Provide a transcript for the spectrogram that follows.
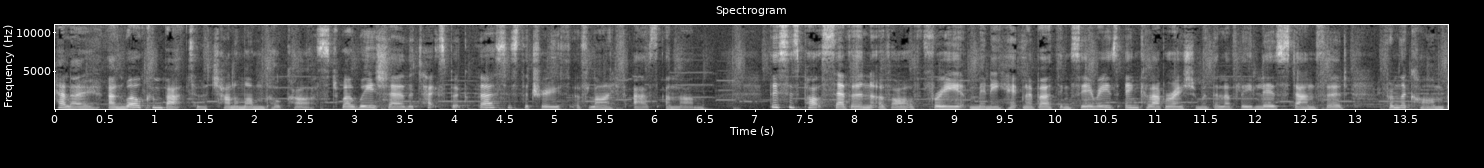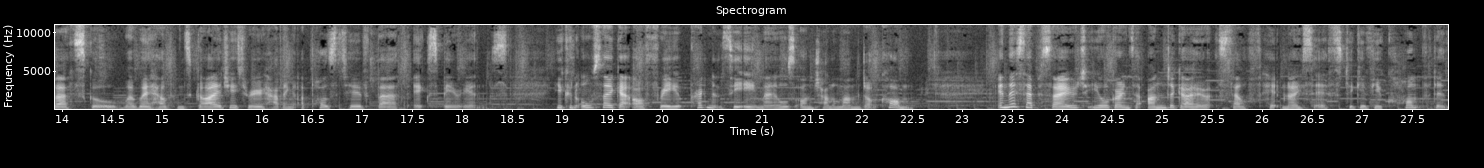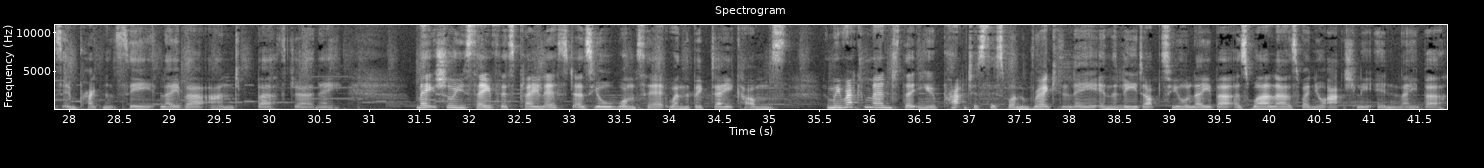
Hello, and welcome back to the Channel Mum podcast, where we share the textbook versus the truth of life as a mum. This is part seven of our free mini hypnobirthing series in collaboration with the lovely Liz Stanford from the Calm Birth School, where we're helping to guide you through having a positive birth experience. You can also get our free pregnancy emails on channelmum.com. In this episode, you're going to undergo self hypnosis to give you confidence in pregnancy, labour, and birth journey. Make sure you save this playlist as you'll want it when the big day comes. And we recommend that you practice this one regularly in the lead up to your labour as well as when you're actually in labour.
